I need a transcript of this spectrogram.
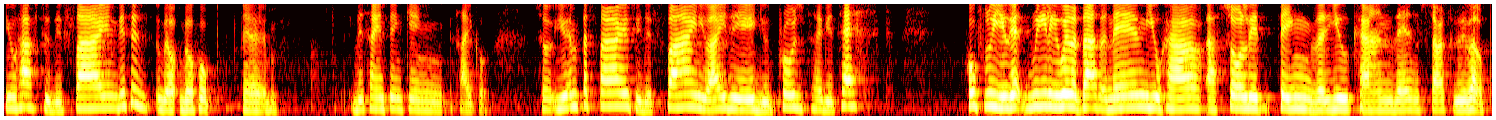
You have to define. This is the, the whole um, design thinking cycle. So you empathize, you define, you ideate, you prototype, you test. Hopefully you get really good at that and then you have a solid thing that you can then start to develop.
